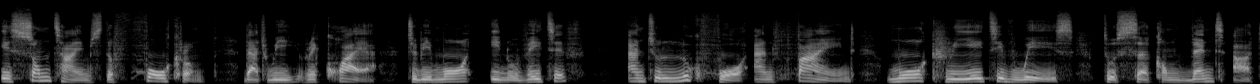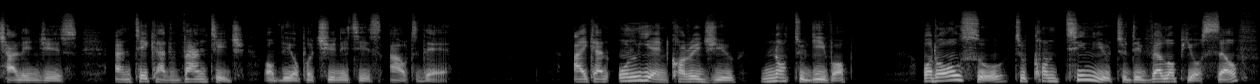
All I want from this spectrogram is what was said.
is sometimes the fulcrum that we require to be more innovative and to look for and find more creative ways to circumvent our challenges and take advantage of the opportunities out there. I can only encourage you not to give up but also to continue to develop yourself,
